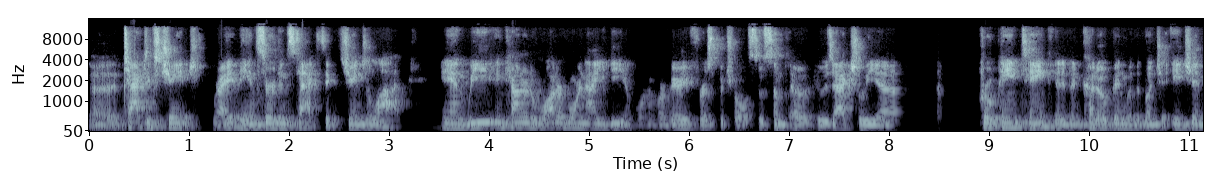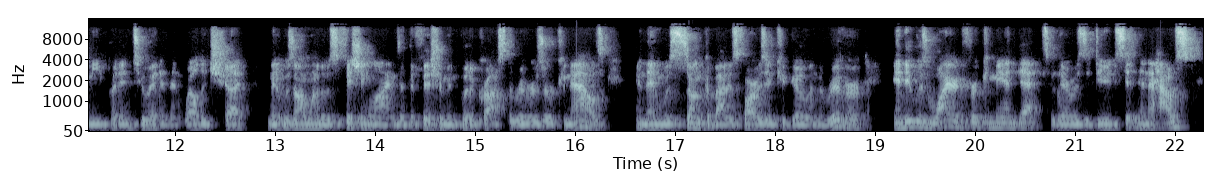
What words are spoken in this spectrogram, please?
uh, tactics changed, right? The insurgents' tactics changed a lot. And we encountered a waterborne IED on one of our very first patrols. So some, uh, it was actually a propane tank that had been cut open with a bunch of HME put into it and then welded shut. And then it was on one of those fishing lines that the fishermen put across the rivers or canals and then was sunk about as far as it could go in the river. And it was wired for command det. So there was a dude sitting in a house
